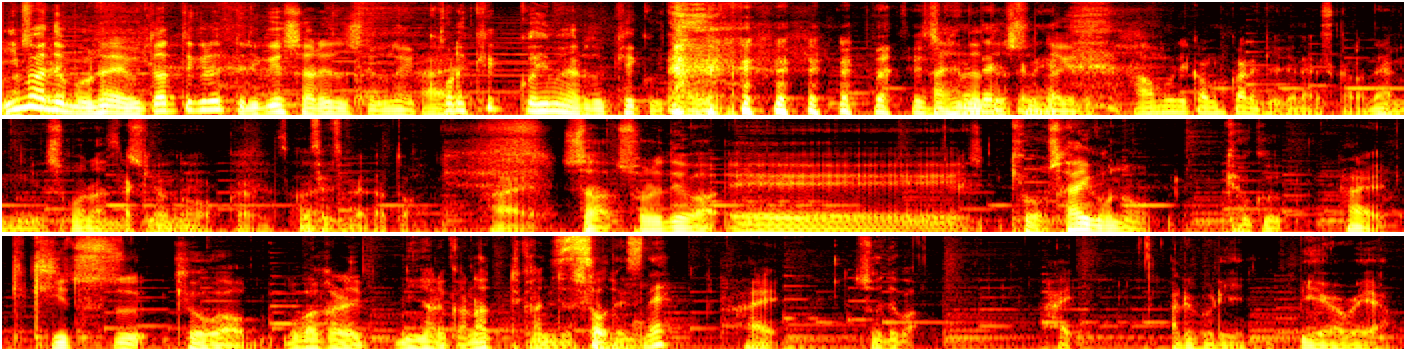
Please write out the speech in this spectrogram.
今でもね歌ってくれってリクエストされるんですけどね、はい。これ結構今やると結構大変。大変だったりするんだけど、ハーモニカも吹かなきゃいけないですからね。うんそうなんですよね。ご説明だと。さあそれでは、えー今日最後の曲はい。はい。聴きつつ今日はお別れになるかなって感じですそうですね。はい。それでははい。アルグリーン、Be Aware。The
